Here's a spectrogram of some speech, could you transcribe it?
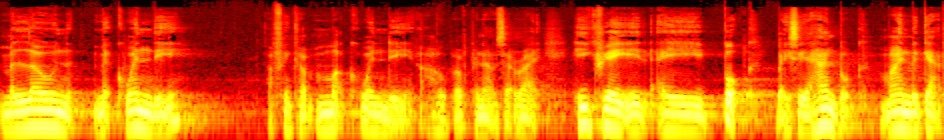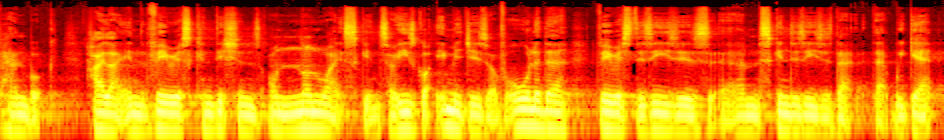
Malone Mukwende, I think I'm Muck-Wendy, I hope I pronounced that right. He created a book, basically a handbook, Mind the Gap handbook, highlighting the various conditions on non white skin. So he's got images of all of the various diseases, um, skin diseases that, that we get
